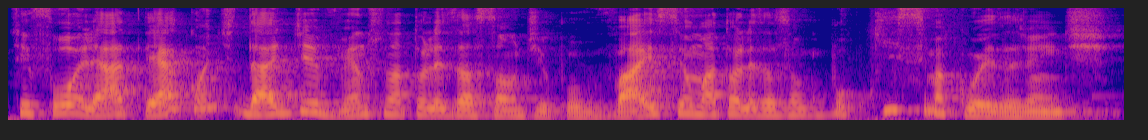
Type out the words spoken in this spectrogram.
se for olhar até a quantidade de eventos na atualização, tipo, vai ser uma atualização com pouquíssima coisa, gente.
